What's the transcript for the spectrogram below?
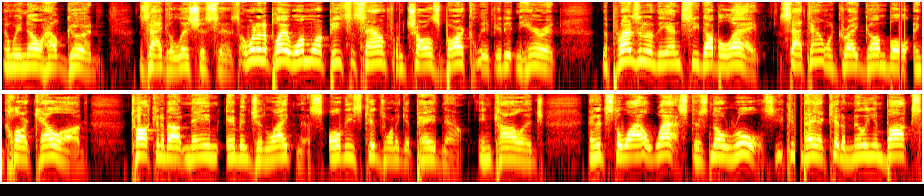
and we know how good Zagalicious is. I wanted to play one more piece of sound from Charles Barkley if you didn't hear it. The president of the NCAA sat down with Greg Gumbel and Clark Kellogg talking about name, image, and likeness. All these kids want to get paid now in college, and it's the Wild West. There's no rules. You can pay a kid a million bucks.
